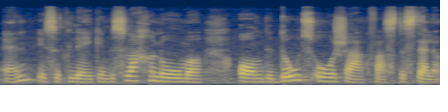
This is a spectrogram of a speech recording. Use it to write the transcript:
en is het lijk in beslag genomen om de doodsoorzaak vast te stellen.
